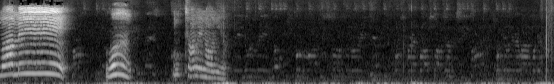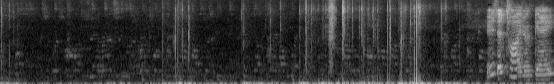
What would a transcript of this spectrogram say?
Mommy! What? I'm telling on you. Is a tiger gay?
